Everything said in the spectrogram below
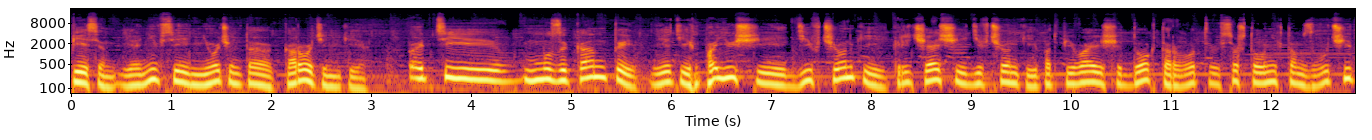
песен, и они все не очень-то коротенькие. Эти музыканты, эти поющие девчонки, кричащие девчонки и подпевающий доктор, вот все, что у них там звучит,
